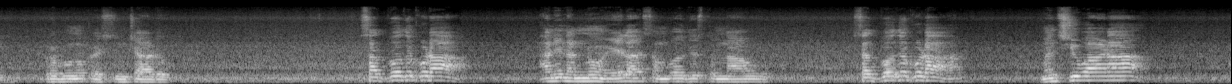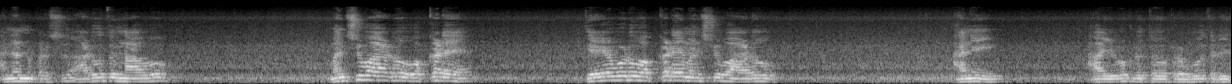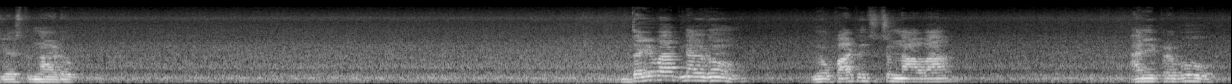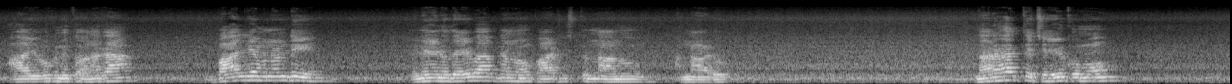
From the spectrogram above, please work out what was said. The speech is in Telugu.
ప్రభువును ప్రశ్నించాడు. సద్బోధకుడా అని నన్ను ఎలా సంబోధిస్తున్నావు? సద్బోధకుడా మంచివాడా అని నన్ను ప్రశ్న అడుగుతున్నావు. మంచివాడు ఒక్కడే దేవుడు ఒక్కడే మంచివాడు అని ఆ యువకుడితో ప్రభు తెలియజేస్తున్నాడు. దైవాజ్ఞలను నువ్వు పాటించుచున్నావా అని ప్రభు ఆ యువకునితో అనగా బాల్యం నుండి నేను దైవాజ్ఞను పాటిస్తున్నాను అన్నాడు. నరహత్య చేయకుము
